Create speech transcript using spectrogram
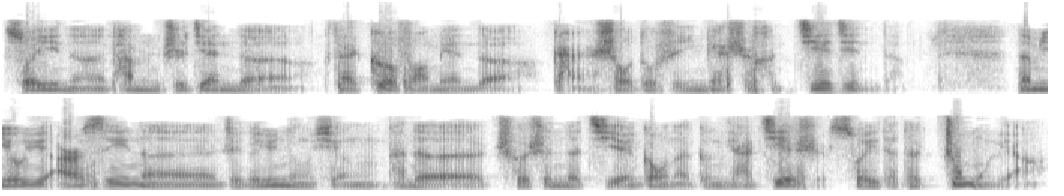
所以呢，它们之间的在各方面的感受都是应该是很接近的。那么由于 R C 呢，这个运动型它的车身的结构呢更加结实，所以它的重量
